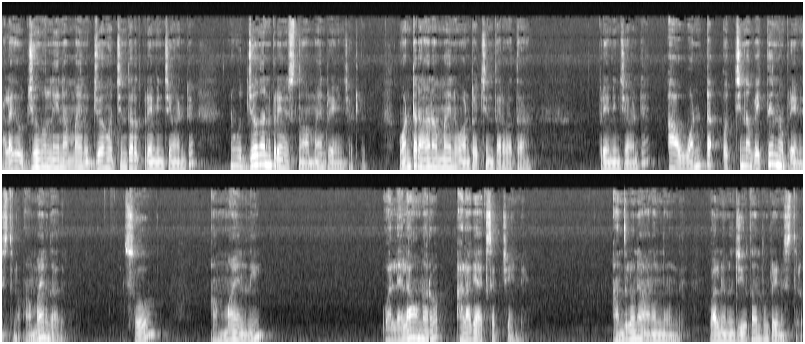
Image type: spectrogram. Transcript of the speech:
అలాగే ఉద్యోగం లేని అమ్మాయిని ఉద్యోగం వచ్చిన తర్వాత ప్రేమించావంటే నువ్వు ఉద్యోగాన్ని ప్రేమిస్తున్నావు అమ్మాయిని ప్రేమించట్లేదు. వంట రాని అమ్మాయిని వంట వచ్చిన తర్వాత ప్రేమించావంటే ఆ వంట వచ్చిన వ్యక్తిని నువ్వు ప్రేమిస్తున్నావు అమ్మాయిని కాదు. సో అమ్మాయిల్ని వాళ్ళు ఎలా ఉన్నారో అలాగే యాక్సెప్ట్ చేయండి. అందులోనే ఆనందం ఉంది. వాళ్ళు మిమ్మల్ని జీవితాంతం ప్రేమిస్తారు.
